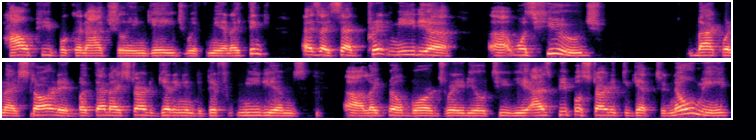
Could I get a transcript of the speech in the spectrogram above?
how people can actually engage with me. And I think, as I said, print media uh, was huge back when I started, but then I started getting into different mediums uh, like billboards, radio, TV. As people started to get to know me,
